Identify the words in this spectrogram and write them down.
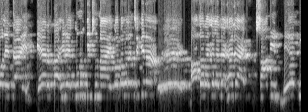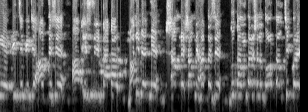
বলে তাই এর বাহিরে কোনো কিছু নাই কথা বলেন ঠিক না বাজারে গেলে দেখা যায় স্বামী ব্যাগ নিয়ে পিছে পিছে হাঁটতেছে আর স্ত্রী টাকার মানি ব্যাগ নিয়ে সামনে সামনে হাঁটতেছে। দোকানদারের সাথে দরদাম ঠিক করে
